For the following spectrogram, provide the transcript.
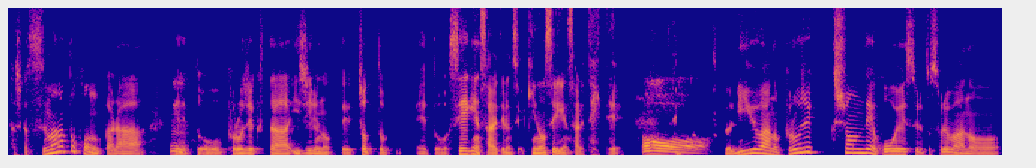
確かスマートフォンから、うんえっ、と、プロジェクターいじるのって、ちょっと、えっ、と、制限されてるんですよ。機能制限されていて。理由は、あの、プロジェクションで放映すると、それは、あの、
